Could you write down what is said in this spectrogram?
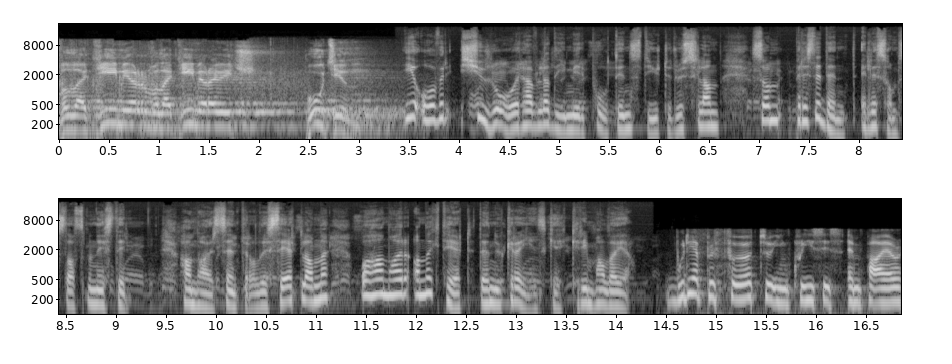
Владимир Владимирович Путин. I over 20 år har Vladimir Putin styrt Russland som president eller som statsminister. Han har sentralisert landet, og han har annektert den ukrainske Krimhalvøya. Would he preferred to increase his empire?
